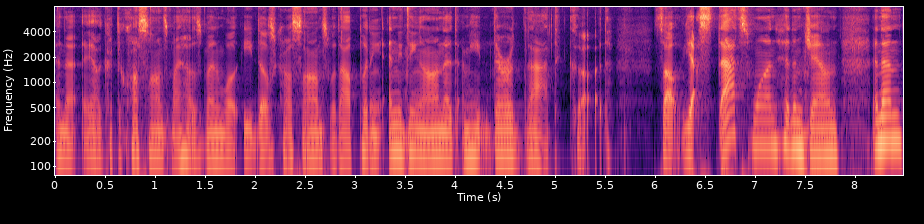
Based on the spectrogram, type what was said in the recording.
and the, you know, the croissants. My husband will eat those croissants without putting anything on it. I mean, they're that good. So yes, that's one hidden gem. And then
